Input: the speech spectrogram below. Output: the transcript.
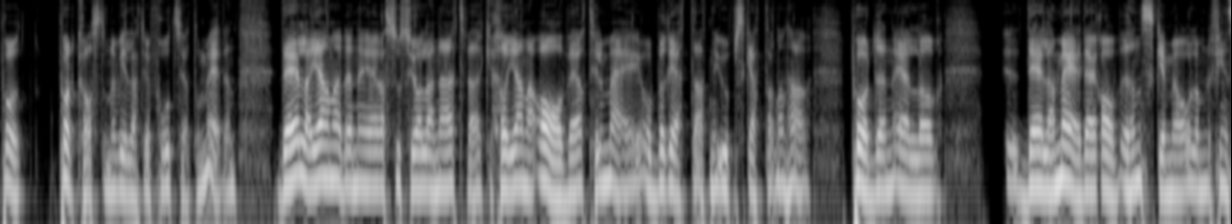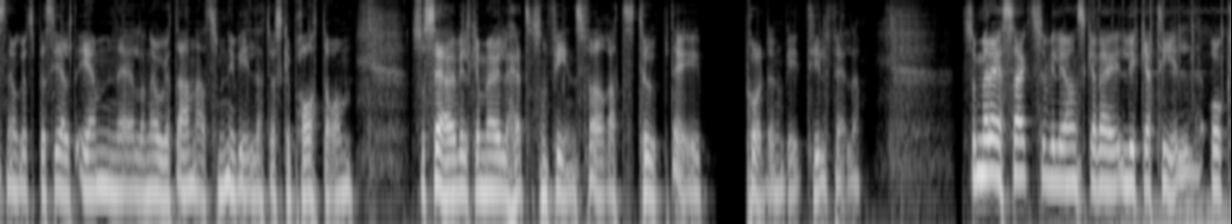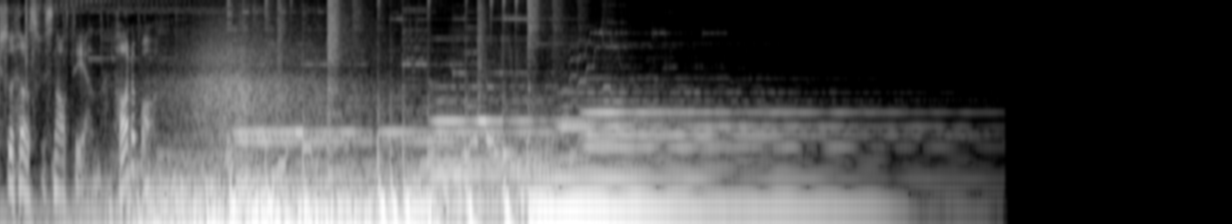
podcasten och vill att jag fortsätter med den, dela gärna den i era sociala nätverk. Hör gärna av er till mig och berätta att ni uppskattar den här podden eller eh, dela med er av önskemål om det finns något speciellt ämne eller något annat som ni vill att jag ska prata om. Så ser jag vilka möjligheter som finns för att ta upp det i podden vid tillfälle. Så med det sagt så vill jag önska dig lycka till och så hörs vi snart igen. Ha det bra!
